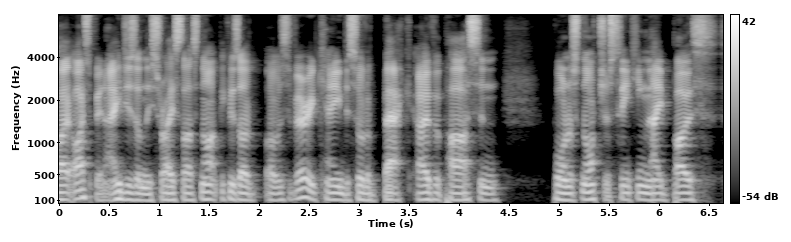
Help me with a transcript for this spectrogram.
I, I spent ages on this race last night because I, I was very keen to sort of back Overpass and Bonus Notches, thinking they both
